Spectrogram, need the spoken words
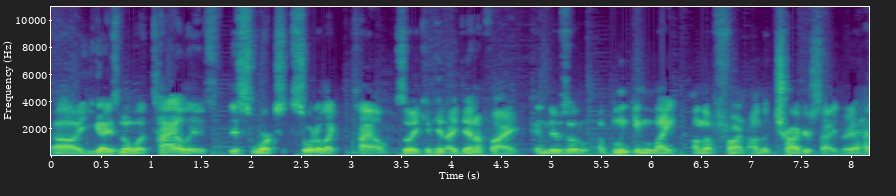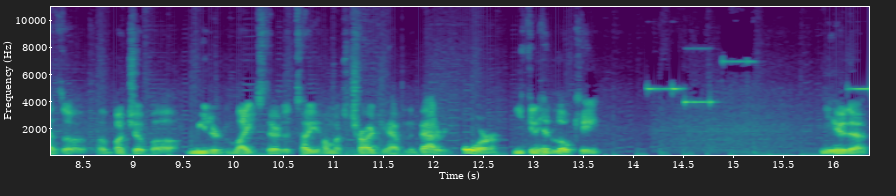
Uh, you guys know what tile is. This works sort of like the tile. So you can hit identify and there's a, a blinking light on the front on the charger side where it has a, a bunch of uh, metered lights there to tell you how much charge you have in the battery. Or you can hit locate you hear that?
